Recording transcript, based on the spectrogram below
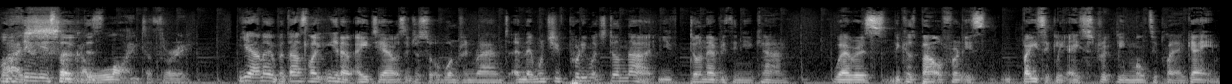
well, the I thing is, sunk a there's- lot into three. Yeah, I know, but that's like you know, eighty hours of just sort of wandering around, and then once you've pretty much done that, you've done everything you can. Whereas because Battlefront is basically a strictly multiplayer game,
